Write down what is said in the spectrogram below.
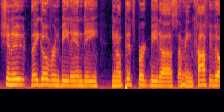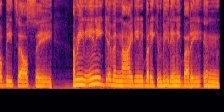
Chanute, they go over and beat Indy. You know, Pittsburgh beat us. I mean, Coffeyville beats LC. I mean, any given night, anybody can beat anybody, and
